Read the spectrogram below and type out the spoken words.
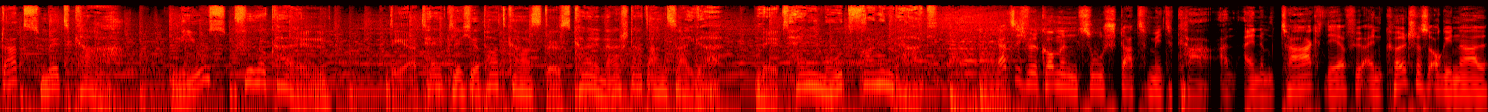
Stadt mit K. News für Köln. Der tägliche Podcast des Kölner Stadtanzeiger mit Helmut Frangenberg. Herzlich willkommen zu Stadt mit K an einem Tag, der für ein Kölsches Original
